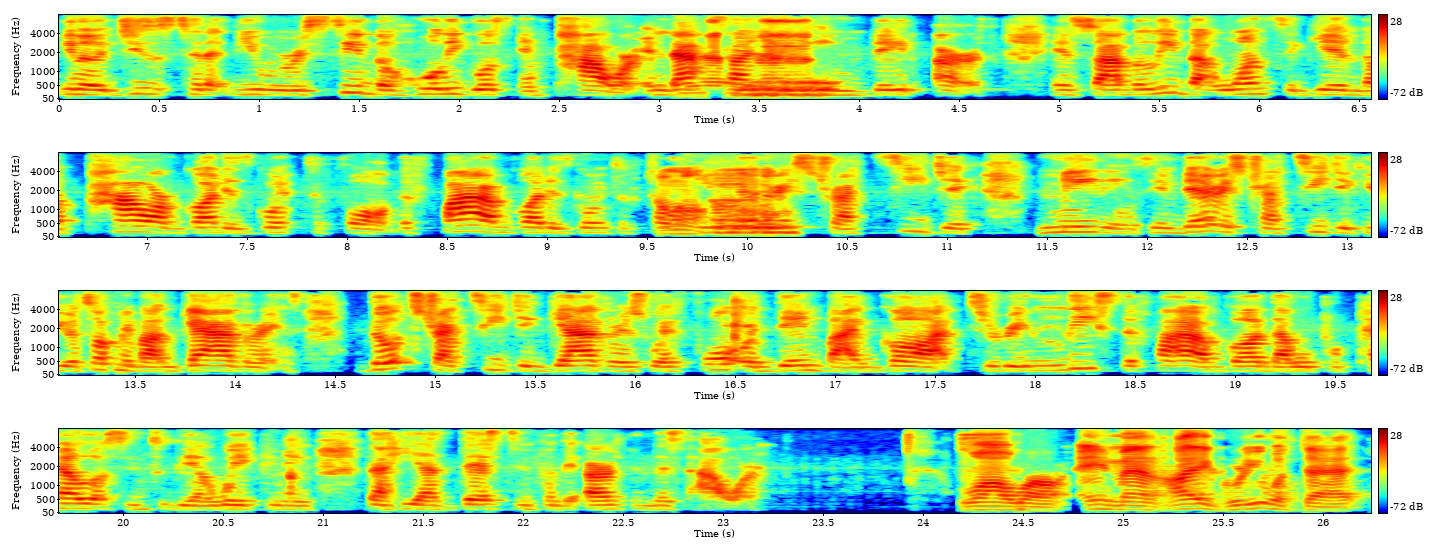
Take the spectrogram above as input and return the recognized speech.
you know, Jesus said that you will receive the Holy Ghost in power, and that's yeah. how you invade earth. And so I believe that once again, the power of God is going to fall, the fire of God is going to fall in very strategic meetings, in very strategic, you're talking about gatherings. Those strategic gatherings were foreordained by God to release the fire of God that will propel us into the awakening that He has destined for the earth in this hour. Wow, wow. Amen. I agree with that.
